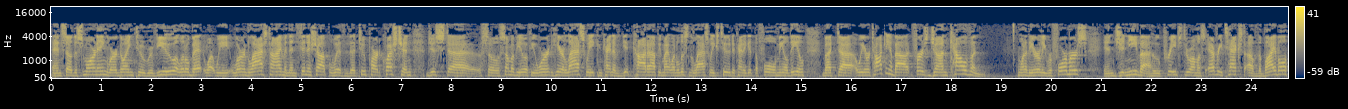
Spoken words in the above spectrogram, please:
And so this morning we're going to review a little bit what we learned last time, and then finish up with the two-part question. Just uh, so some of you, if you weren't here last week, can kind of get caught up. You might want to listen to last week's too to kind of get the full meal deal. But uh, we were talking about First John Calvin one of the early reformers in Geneva who preached through almost every text of the Bible,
